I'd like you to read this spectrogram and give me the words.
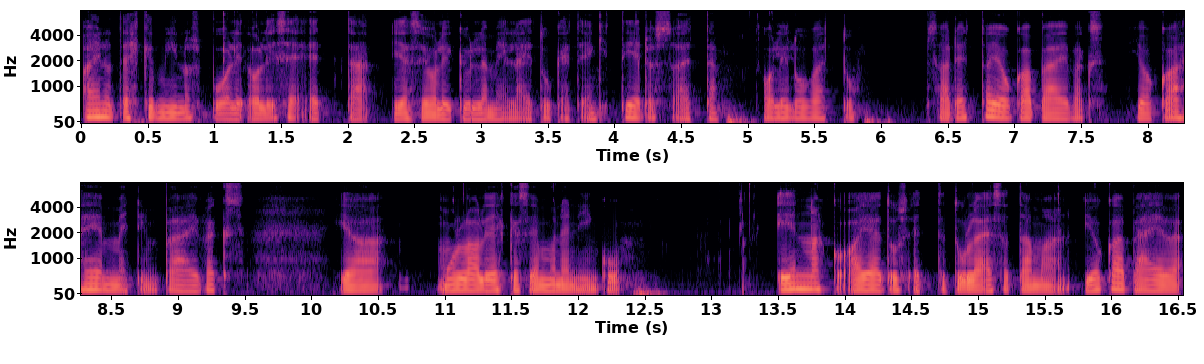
Ainut ehkä miinuspuoli oli se, että, ja se oli kyllä meillä etukäteenkin tiedossa, että oli luvattu sadetta joka päiväksi, joka hemmetin päiväksi. Ja mulla oli ehkä semmoinen niin kuin ennakkoajatus, että tulee satamaan joka päivä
